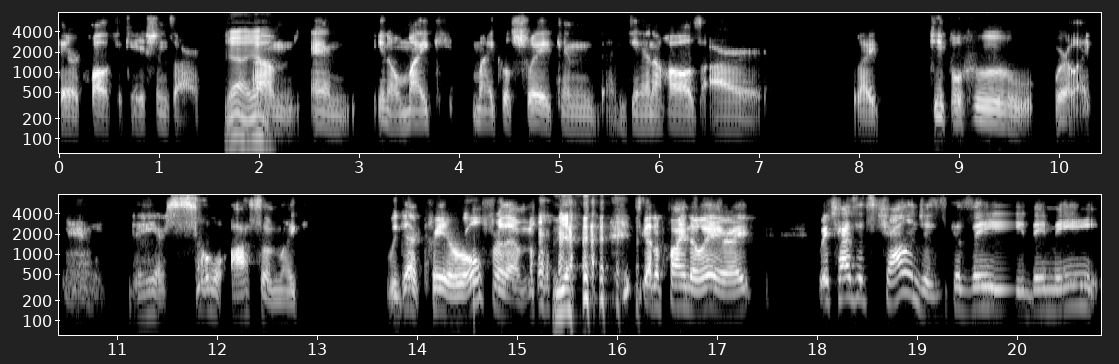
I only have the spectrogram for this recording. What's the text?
their qualifications are. Yeah, yeah. Um, and you know, Mike, Michael Schwake, and and Deanna Halls are like people who were like, man, they are so awesome. Like we got to create a role for them. Yeah, it's got to find a way, right? Which has its challenges because they they may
